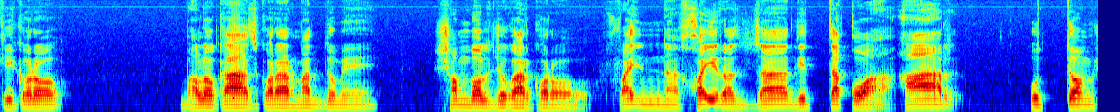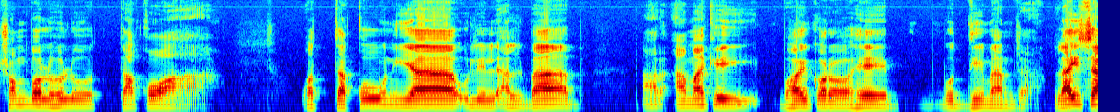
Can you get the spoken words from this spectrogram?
কি করো? ভালো কাজ করার মাধ্যমে সম্বল জোগাড় করো। ফাইন্না খৈরজাদি তাকোয়া আর উত্তম সম্বল হলো তাকোয়া ওয়াত্তাকুন ইয়া উলিল আলবাব, আর আমাকেই ভয় করো, হে বুদ্ধিমানরা লাইসা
